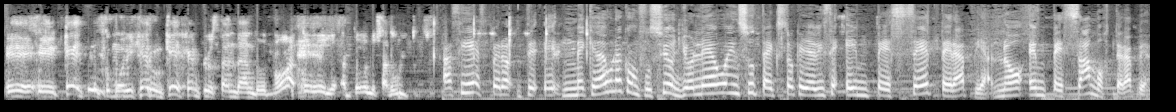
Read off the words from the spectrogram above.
eh, eh, ¿qué, como dijeron, ¿qué ejemplo están dando no a, todos, a todos los adultos? Así es, pero te- eh, me queda una confusión. Yo leo en su texto que ella dice empecé terapia, no empezamos terapia.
